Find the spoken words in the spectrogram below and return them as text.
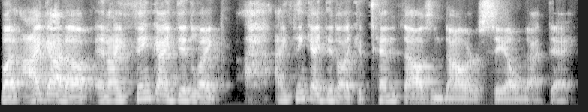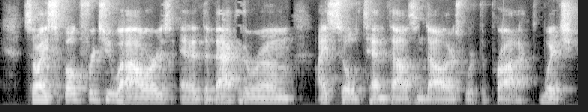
but I got up and I think I did like, I think I did like a $10,000 sale that day. So I spoke for two hours, and at the back of the room, I sold ten thousand dollars worth of product. Which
